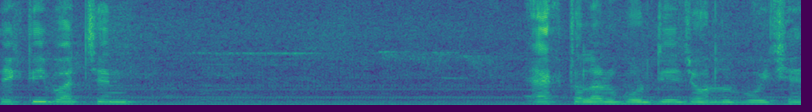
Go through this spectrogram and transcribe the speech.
দেখতেই পাচ্ছেন, একতলার উপর দিয়ে জল বইছে।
